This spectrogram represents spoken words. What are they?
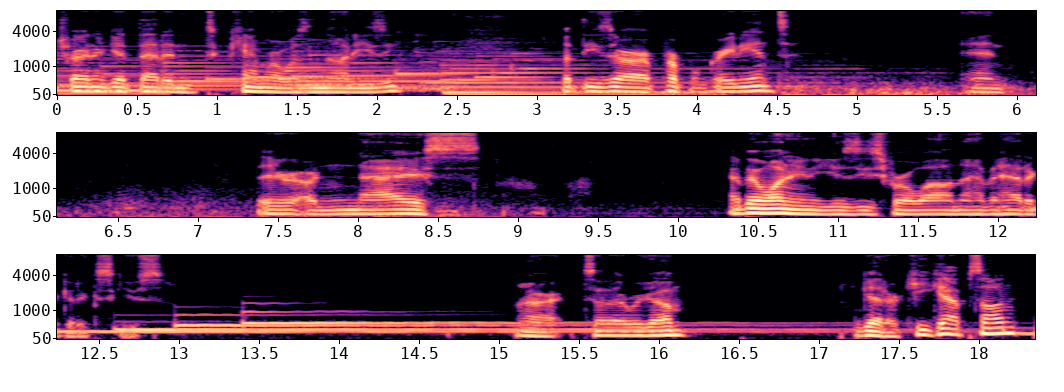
Trying to get that into camera was not easy. But these are our purple gradient. And they are nice. I've been wanting to use these for a while and I haven't had a good excuse. Alright, so there we go. Get our keycaps on.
